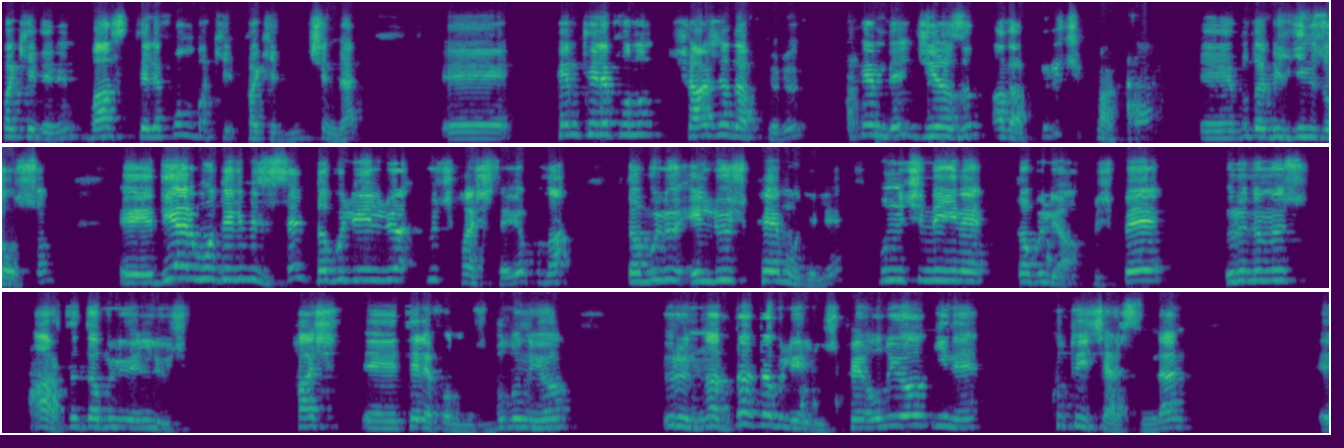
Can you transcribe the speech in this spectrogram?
paketinin, baz telefon paket, paketinin içinden e, hem telefonun şarj adaptörü hem de cihazın adaptörü çıkmakta. E, bu da bilginiz olsun. E, diğer modelimiz ise W53H'te yapılan W53P modeli. Bunun içinde yine W60B ürünümüz artı W53H e, telefonumuz bulunuyor. Ürünün adı da W53P oluyor. Yine kutu içerisinden e,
